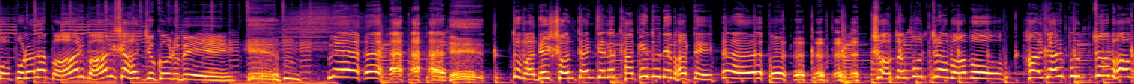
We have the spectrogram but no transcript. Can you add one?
ওপরওয়ালা বারবার সাহায্য করবে। তোমাদের সন্তান যেন থাকে দুধে ভাতে। শতপুত্র ভব হাজার পুত্র ভব।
